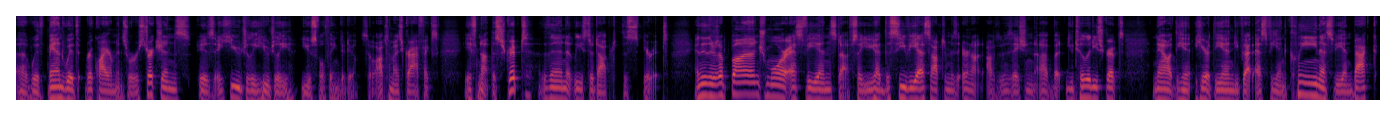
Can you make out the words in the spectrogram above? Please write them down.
uh, with bandwidth requirements or restrictions is a hugely hugely useful thing to do. So optimize graphics. If not the script, then at least adopt the spirit. And then there's a bunch more SVN stuff. So you had the CVS optimization or not optimization, uh, but utility scripts. Now at the here at the end, you've got SVN clean, SVN back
